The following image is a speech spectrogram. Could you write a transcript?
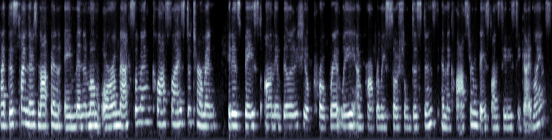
At this time, there's not been a minimum or a maximum class size determined. It is based on the ability to appropriately and properly social distance in the classroom based on CDC guidelines.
